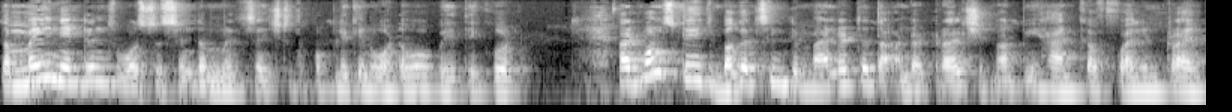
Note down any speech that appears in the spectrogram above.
The main intent was to send a message to the public in whatever way they could. At one stage, Bhagat Singh demanded that the under trial should not be handcuffed while in trial,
